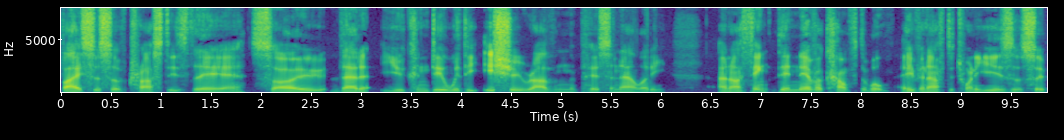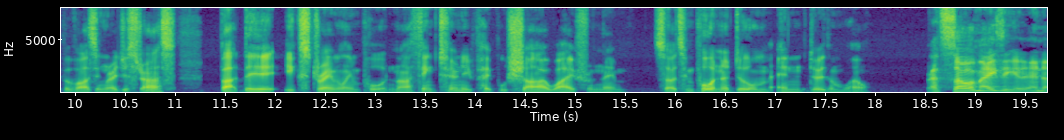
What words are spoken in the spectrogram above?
basis of trust is there so that you can deal with the issue rather than the personality. And I think they're never comfortable, even after 20 years of supervising registrars, but they're extremely important. I think too many people shy away from them. So it's important to do them and do them well. That's so amazing. And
